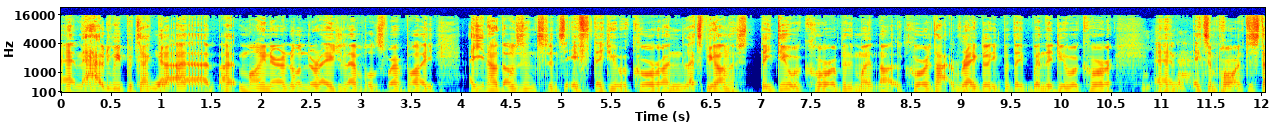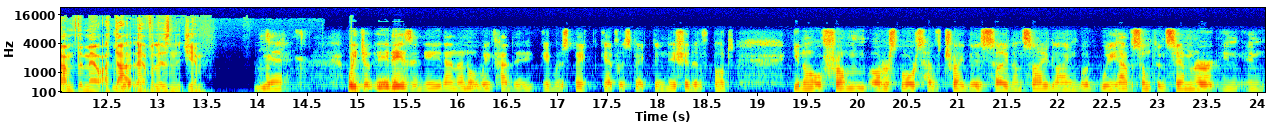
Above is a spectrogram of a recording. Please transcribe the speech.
um, how do we protect yeah. at, at, minor and underage levels, whereby you know those incidents, if they do occur, and let's be honest, they do occur, but it might not occur that mm-hmm. regularly. But they, when they do occur, um, it's important to stamp them out at that yeah. level, isn't it, Jim? Yeah. We do. It is indeed, and I know we've had to give respect, get respect initiative, but you know, from other sports have tried this side on sideline, but we have something similar in in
